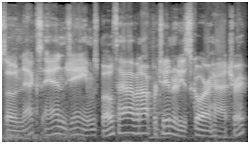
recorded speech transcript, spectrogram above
So Nex and James both have an opportunity to score a hat trick.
